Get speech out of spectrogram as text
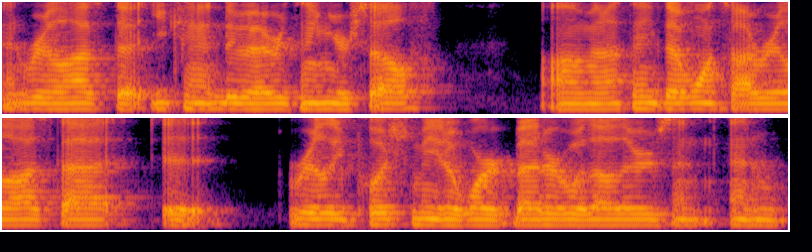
and realize that you can't do everything yourself. Um, and I think that once I realized that, it really pushed me to work better with others and, and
